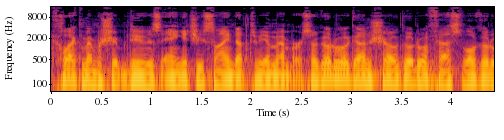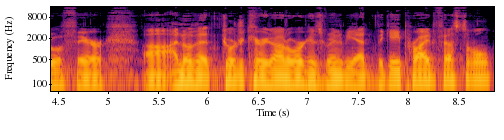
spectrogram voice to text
collect membership dues, and get you signed up to be a member. So go to a gun show, go to a festival, go to a fair. Uh, I know that that GeorgiaCarry.org is going to be at the Gay Pride Festival.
